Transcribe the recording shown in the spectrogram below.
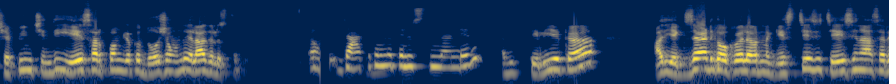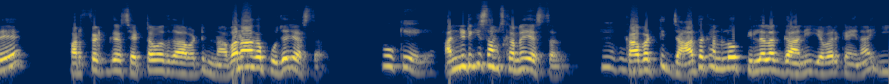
శపించింది ఏ సర్పం యొక్క దోషం ఉందో ఎలా తెలుస్తుంది? జాతకంలో తెలుస్తుందా అండి అది? అది తెలియక అది ఎగ్జాక్ట్గా ఒకవేళ ఎవరైనా గెస్ట్ చేసి చేసినా సరే పర్ఫెక్ట్గా సెట్ అవ్వదు కాబట్టి నవనాగ పూజ చేస్తారు. ఓకే. అన్నిటికీ సంస్కరణ చేస్తారు. కాబట్టి జాతకంలో పిల్లలకు కానీ ఎవరికైనా ఈ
